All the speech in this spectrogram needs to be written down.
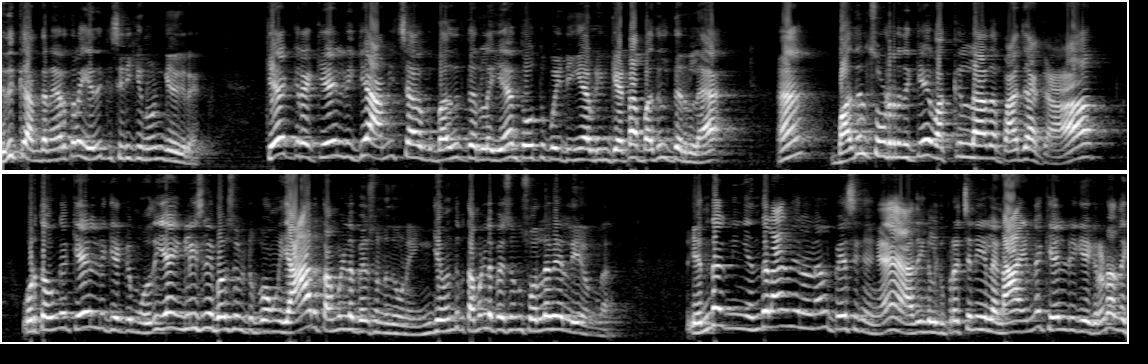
எதுக்கு அந்த நேரத்தில் எதுக்கு சிரிக்கணும்னு கேட்குறேன் கேட்குற கேள்விக்கே அமித்ஷாவுக்கு பதில் தெரில ஏன் தோற்று போயிட்டீங்க அப்படின்னு கேட்டால் பதில் தெரில ஆ? பதில் சொல்கிறதுக்கே வக்கில்லாத பாஜக. ஒருத்தவங்க கேள்வி கேட்கும் போது ஏன் இங்கிலீஷ்லேயே பதில் சொல்லிட்டு போவாங்க யார் தமிழில் பேசணுது உனக்கு இங்கே வந்து தமிழில் பேசணும்னு சொல்லவே இல்லையே அவங்கள எந்த நீங்கள் எந்த லாங்குவேஜ்லனாலும் பேசுங்கங்க. அது எங்களுக்கு பிரச்சனை இல்லை. நான் என்ன கேள்வி கேட்குறேனோ அந்த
